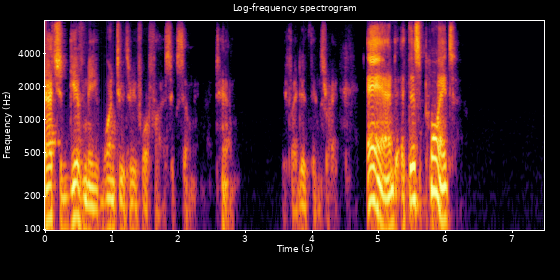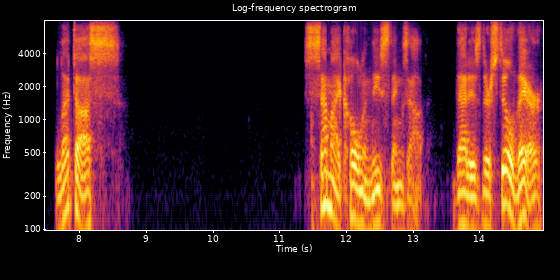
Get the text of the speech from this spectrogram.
That should give me one, two, three, four, five, six, seven, eight, 10, if I did things right. And at this point, let us semicolon these things out. That is, they're still there,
